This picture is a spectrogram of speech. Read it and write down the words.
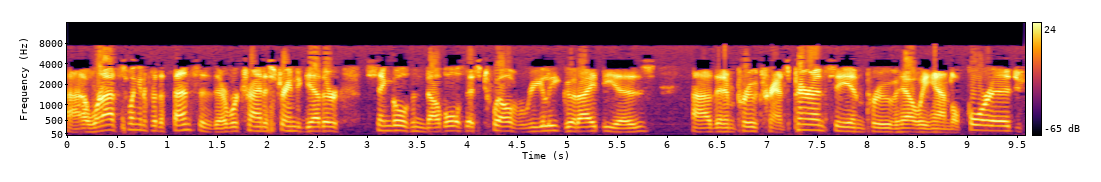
uh, we're not swinging for the fences there. We're trying to string together singles and doubles. That's 12 really good ideas uh, that improve transparency, improve how we handle forage,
